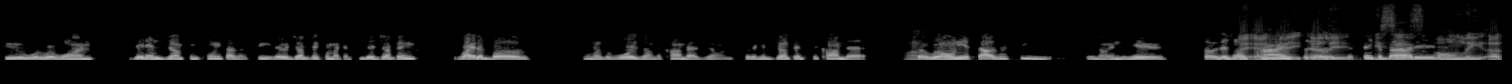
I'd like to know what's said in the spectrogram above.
Two, World War One, they didn't jump from twenty thousand feet. They were jumping from like a, they're jumping right above, you know, the war zone, the combat zone, so they can jump into combat. Wow. So we're only a thousand feet, you know, in the air. So there's no Hey, time hey, to, Elliot, to think he about says it. and- Only a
